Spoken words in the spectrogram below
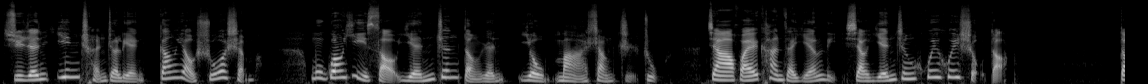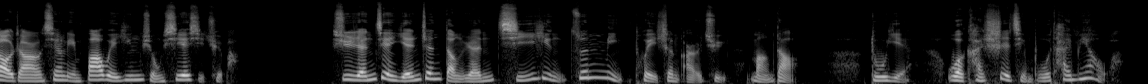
许人阴沉着脸，刚要说什么，目光一扫颜真等人，又马上止住。贾怀看在眼里，向颜真挥挥手道。道长先领八位英雄歇息去吧。许仁见颜真等人齐应遵命退身而去，忙道：“都爷，我看事情不太妙啊！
